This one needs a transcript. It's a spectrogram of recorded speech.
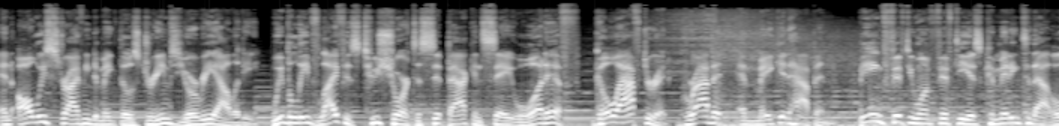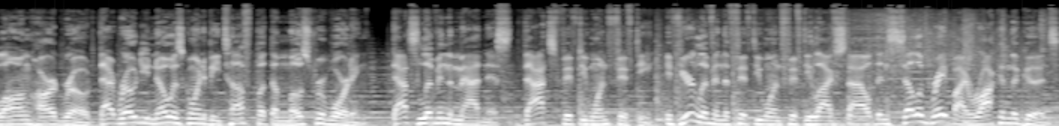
and always striving to make those dreams your reality. We believe life is too short to sit back and say, What if? Go after it, grab it, and make it happen. Being 5150 is committing to that long, hard road. That road you know is going to be tough, but the most rewarding. That's living the madness. That's 5150. If you're living the 5150 lifestyle, then celebrate by rocking the goods.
